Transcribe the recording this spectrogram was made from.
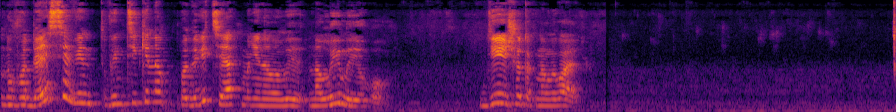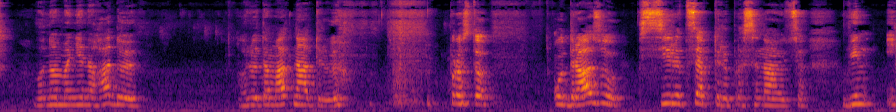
Ну, в Одесі він, він тільки на. Подивіться, як мені налили, налили його. Де ще так наливають? Воно мені нагадує глютамат натрію. Просто одразу всі рецептори просинаються. Він і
